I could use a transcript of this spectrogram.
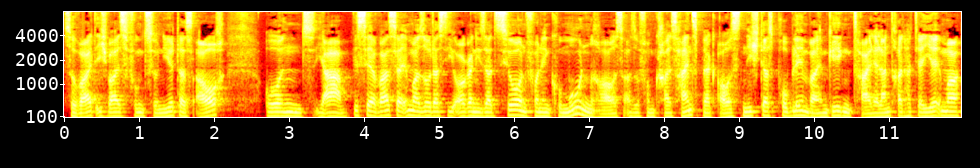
Soweit ich weiß, funktioniert das auch. Und ja, bisher war es ja immer so, dass die Organisation von den Kommunen raus, also vom Kreis Heinsberg aus, nicht das Problem war. Im Gegenteil, der Landrat hat ja hier immer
